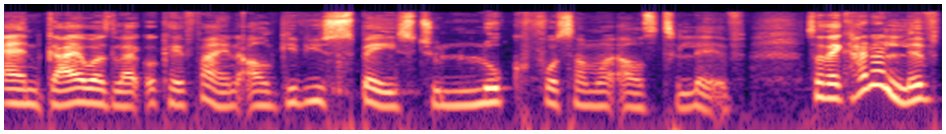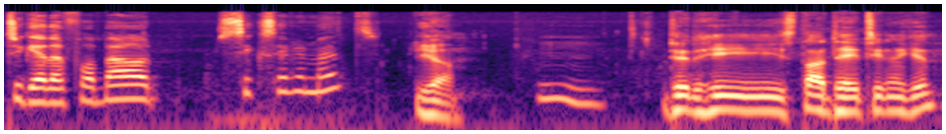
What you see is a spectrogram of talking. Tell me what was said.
And guy was like, okay, fine, I'll give you space to look for somewhere else to live. So they kind of lived together for about six, seven months. Yeah. Hmm. Did he start dating again?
